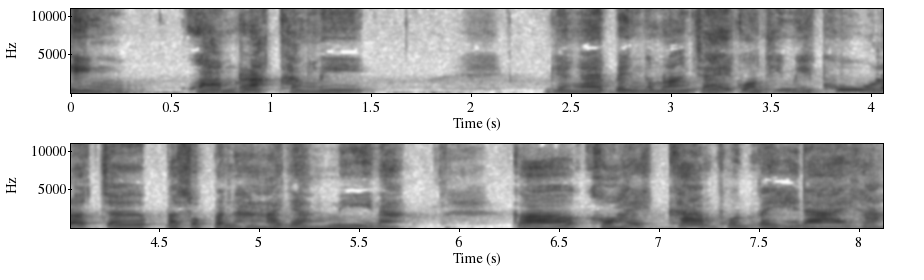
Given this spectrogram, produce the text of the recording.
ทิ้งความรักครั้งนี้ ยังไงเป็นกำลังใจให้คนที่มีคู่แล้วเจอประสบปัญหาอย่างนี้นะ ก็ขอให้ข้ามพ้นไปให้ได้ค่ะ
